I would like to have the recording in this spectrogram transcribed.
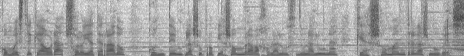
como este que ahora, solo y aterrado, contempla su propia sombra bajo la luz de una luna que asoma entre las nubes.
